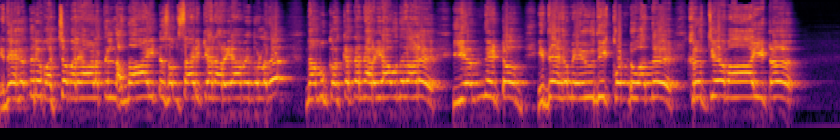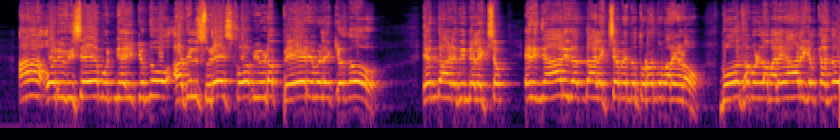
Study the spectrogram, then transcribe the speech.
ഇദ്ദേഹത്തിന് പച്ച മലയാളത്തിൽ നന്നായിട്ട് സംസാരിക്കാൻ അറിയാമെന്നുള്ളത് നമുക്കൊക്കെ തന്നെ അറിയാവുന്നതാണ്. എന്നിട്ടും ഇദ്ദേഹം എഴുതി കൊണ്ടുവന്ന് കൃത്യമായിട്ട് ആ ഒരു വിഷയം ഉന്നയിക്കുന്നു. അതിൽ സുരേഷ് ഗോപിയുടെ പേര് വിളിക്കുന്നു. എന്താണ് ഇതിന്റെ ലക്ഷ്യം? ഇനി ഞാൻ ഇതെന്താ ലക്ഷ്യം എന്ന് തുറന്നു പറയണോ? ബോധമുള്ള മലയാളികൾക്ക് അങ്ങ്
